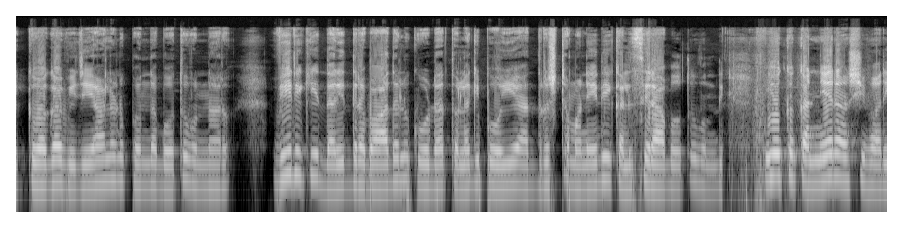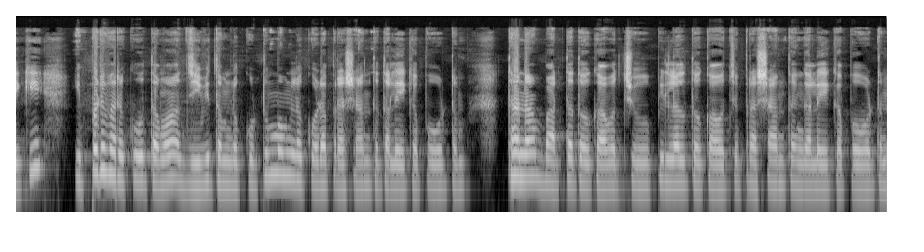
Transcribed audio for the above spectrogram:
ఎక్కువగా విజయాలను పొందబోతూ ఉన్నారు. వీరికి దరిద్ర బాధలు కూడా తొలగిపోయే అదృష్టం అనేది కలిసి రాబోతూ ఉంది. ఈ యొక్క కన్యారాశి వారికి ఇప్పటి వరకు తమ జీవితంలో కుటుంబంలో కూడా ప్రశాంతత లేకపోవటం తన భర్తతో కావచ్చు పిల్లలతో కావచ్చు ప్రశాంతంగా లేకపోవటం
